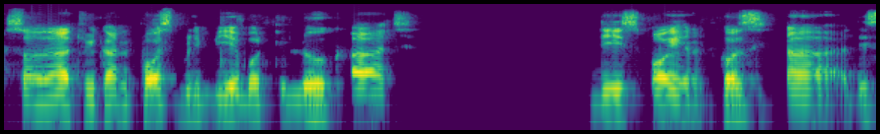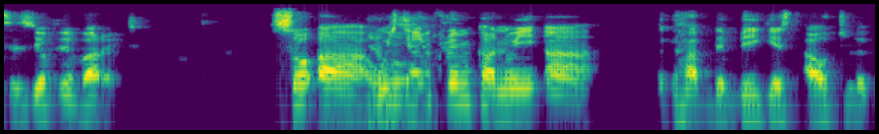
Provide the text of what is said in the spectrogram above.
So that we can possibly be able to look at this oil because uh this is your favorite. So uh which time frame can we uh have the biggest outlook?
